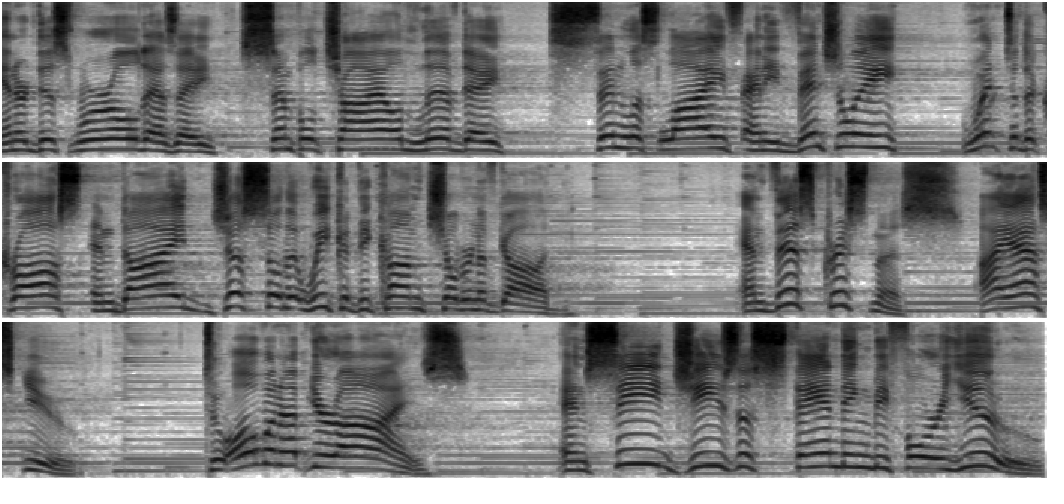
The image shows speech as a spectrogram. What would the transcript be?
entered this world as a simple child, lived a sinless life, and eventually went to the cross and died just so that we could become children of God. And this Christmas, I ask you to open up your eyes and see Jesus standing before you.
